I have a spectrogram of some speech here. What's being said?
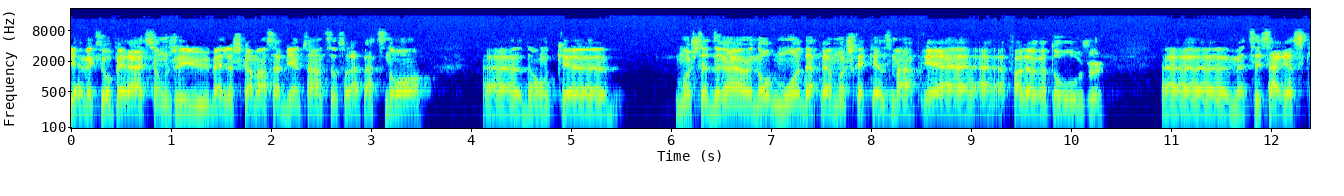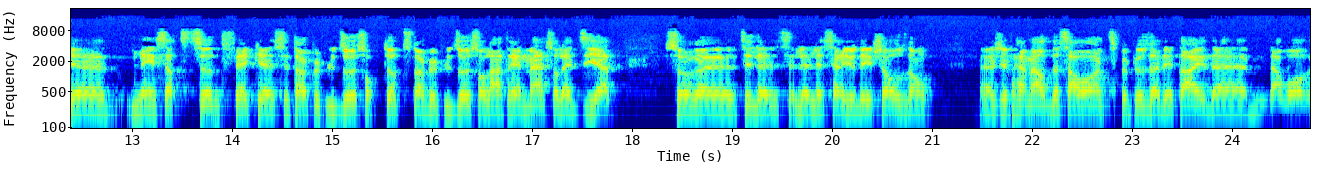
Puis avec l'opération que j'ai eue, ben là, je commence à bien me sentir sur la patinoire. Euh, donc, euh, moi, je te dirais un autre mois, d'après moi, je serais quasiment prêt à, faire le retour au jeu. Euh, mais tu sais, ça reste que l'incertitude fait que c'est un peu plus dur sur tout. C'est un peu plus dur sur l'entraînement, sur la diète, sur le, le, sérieux des choses. Donc, j'ai vraiment hâte de savoir un petit peu plus de détails, d'avoir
